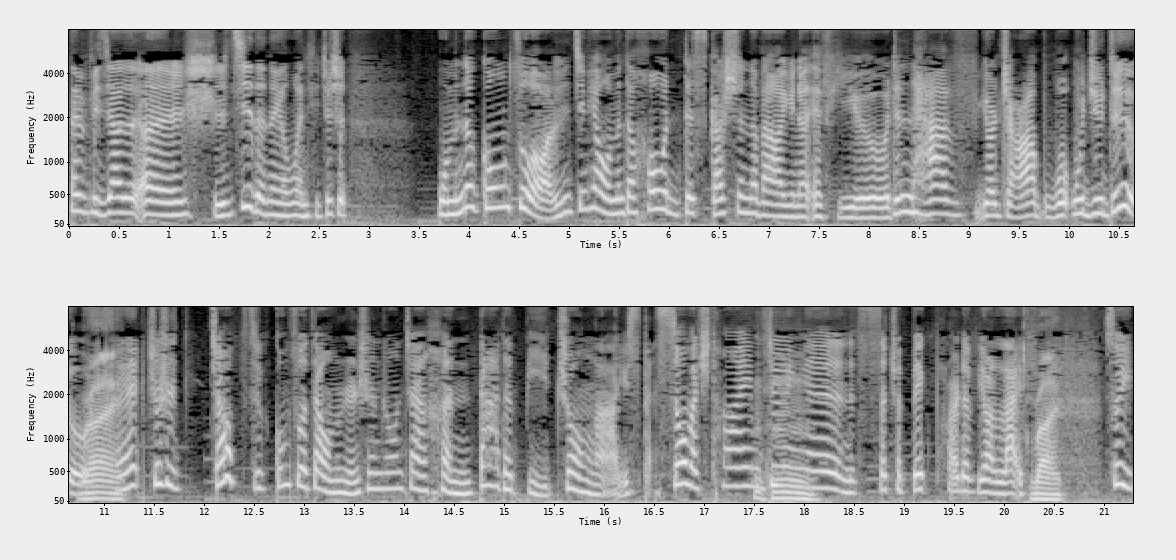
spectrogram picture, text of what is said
嗯，比较呃实际的那个问题就是。我们的工作，今天我们的 whole discussion about you know if you didn't have your job, what would you do？ Right. 哎，就是 job 这个工作在我们人生中占很大的比重啊。You spend so much time doing it, and it's such a big part of your life. Right. 所以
